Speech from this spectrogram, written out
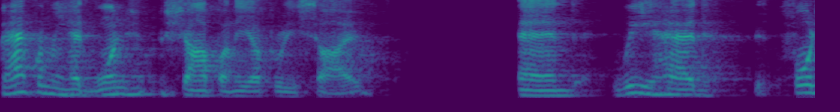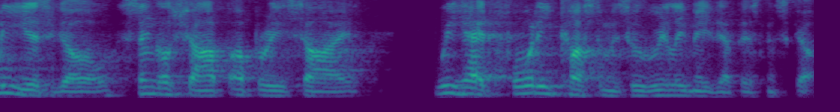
Back when we had one shop on the Upper East Side, and we had 40 years ago, single shop, Upper East Side, we had 40 customers who really made that business go.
